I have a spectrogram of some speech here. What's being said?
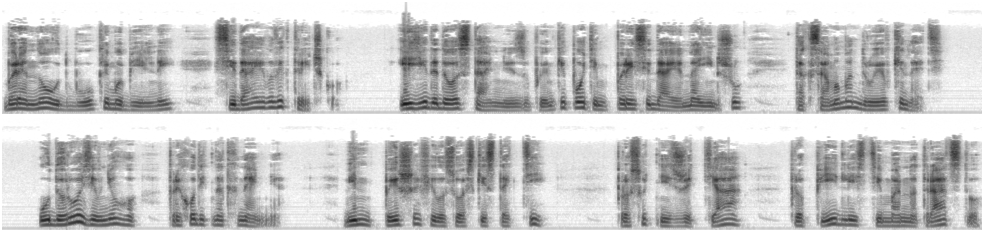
бере ноутбук і мобільний, сідає в електричку і їде до останньої зупинки, потім пересідає на іншу, так само мандрує в кінець. У дорозі в нього приходить натхнення. Він пише філософські статті про сутність життя, про підлість і марнотратство.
